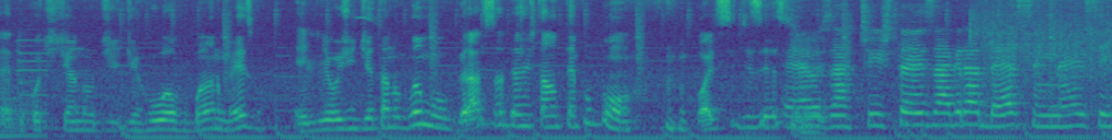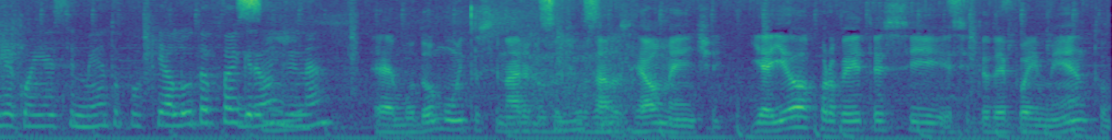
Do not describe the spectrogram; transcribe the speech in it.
é, do cotidiano de, de, rua urbano mesmo, ele hoje em dia está no glamour. Graças a Deus a gente está num tempo bom, pode-se dizer assim. É, os artistas agradecem né, esse reconhecimento porque a luta foi grande, Sim. né? É, mudou muito o cenário nos sim, últimos sim. anos, realmente. E aí eu aproveito esse, esse teu depoimento,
